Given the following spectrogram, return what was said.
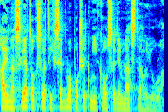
aj na Sviatok svätých sedmopočetníkov 17. júla.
